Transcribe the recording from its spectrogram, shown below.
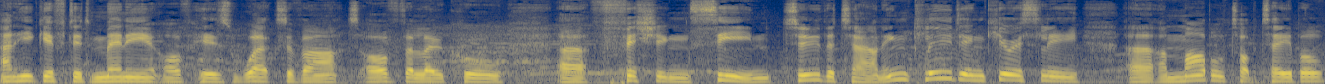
and he gifted many of his works of art of the local uh, fishing scene to the town, including, curiously, uh, a marble top table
